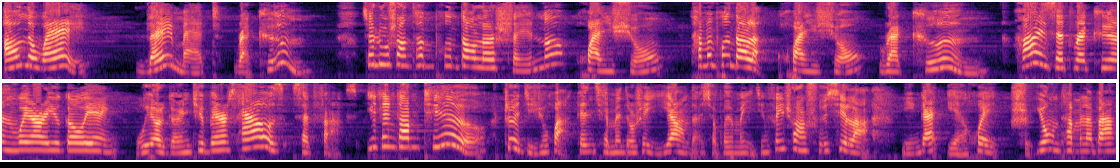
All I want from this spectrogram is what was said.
On the way, they met raccoon。在路上，他们碰到了谁呢？浣熊。他们碰到了浣熊 raccoon。Hi, said raccoon. Where are you going? We are going to Bear's house, said Fox. You can come too. 这几句话跟前面都是一样的，小朋友们已经非常熟悉了，你应该也会使用它们了吧？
